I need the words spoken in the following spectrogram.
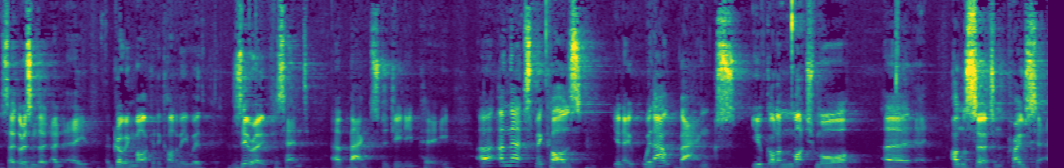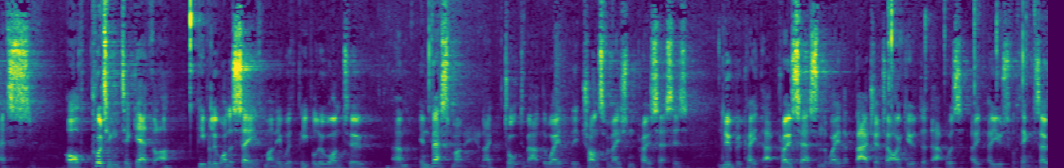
so there isn't a, a, a growing market economy with 0% uh, banks to GDP. Uh, and that's because, you know, without banks, you've got a much more uh, uncertain process of putting together people who want to save money with people who want to um, invest money. And I talked about the way that the transformation processes lubricate that process and the way that Bagehot argued that that was a, a useful thing. So,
